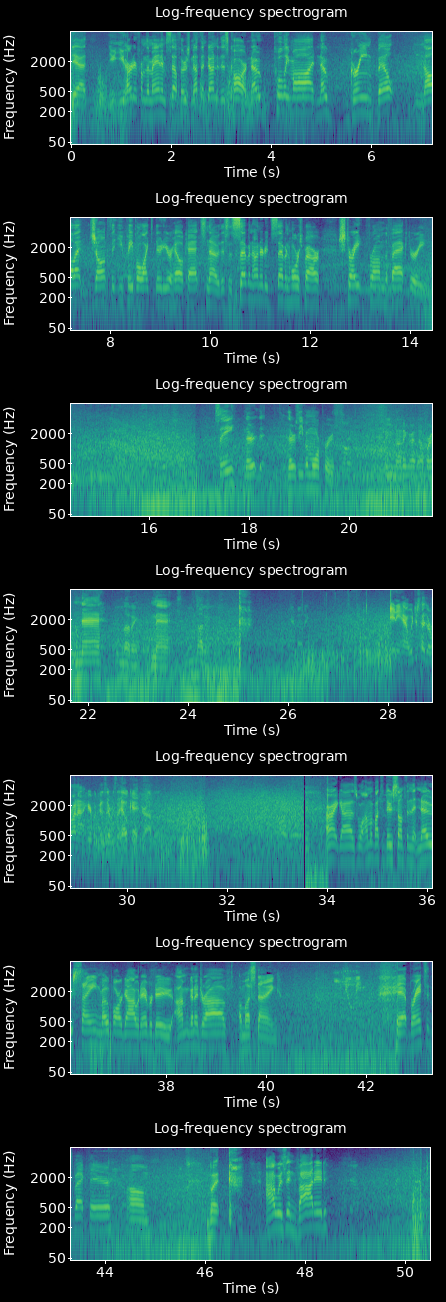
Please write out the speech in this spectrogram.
Yeah, you, you heard it from the man himself. There's nothing done to this car. No pulley mod, no green belt, and all that junk that you people like to do to your Hellcats. No, this is 707 horsepower straight from the factory. See, there, there's even more proof. Are you nutting right now, Brandon? Nah, You're nutting. nah. You're nutting. You're nutting. Anyhow, we just had to run out here because there was a Hellcat drive up. All right, guys. Well, I'm about to do something that no sane Mopar guy would ever do. I'm gonna drive a Mustang. Kill me. Yeah, Branson's back there. Um, but I was invited.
